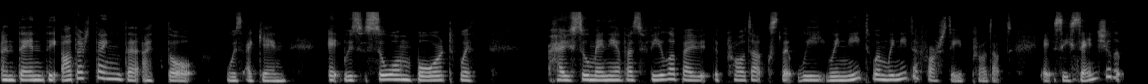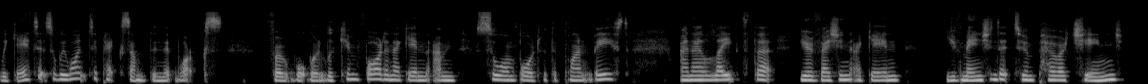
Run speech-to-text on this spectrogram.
And then the other thing that I thought was again, it was so on board with how so many of us feel about the products that we we need when we need a first aid product. It's essential that we get it. So we want to pick something that works for what we're looking for. And again, I'm so on board with the plant-based. And I liked that your vision again You've mentioned it to empower change.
